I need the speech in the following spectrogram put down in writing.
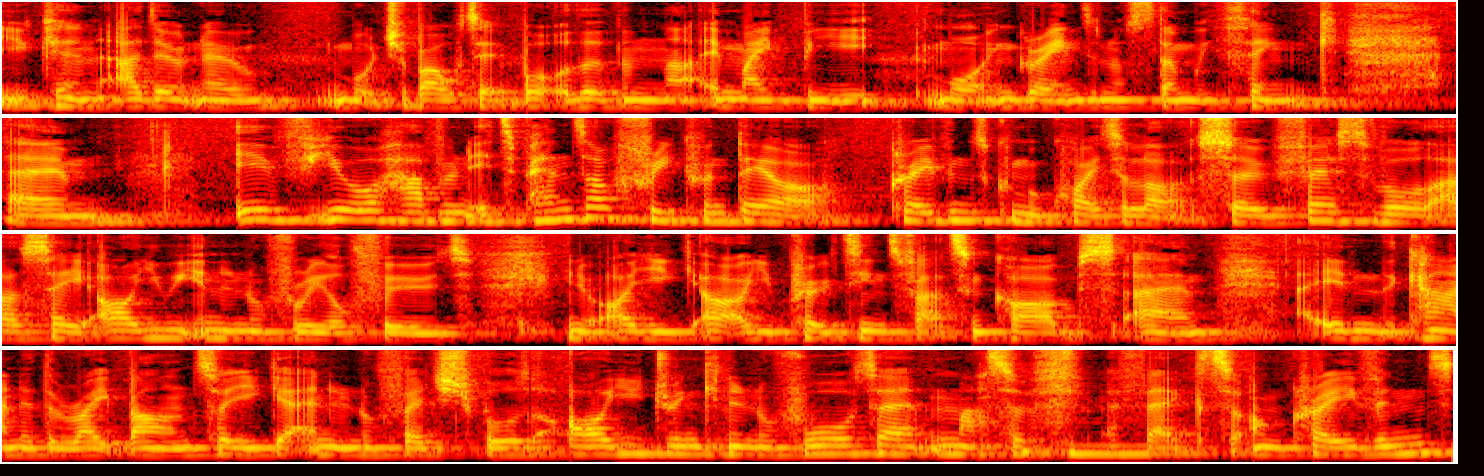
You can I don't know much about it, but other than that, it might be more ingrained in us than we think. Um, if you're having, it depends how frequent they are. Cravings come up quite a lot. So first of all, I'll say, are you eating enough real food? You know, are you are your proteins, fats, and carbs um, in the kind of the right balance? Are you getting enough vegetables? Are you drinking enough water? Massive effects on cravings.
